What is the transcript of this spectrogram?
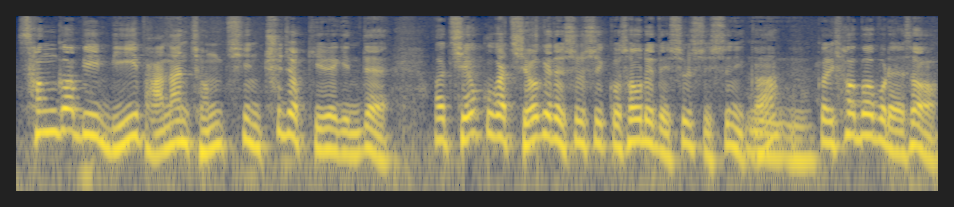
선거비 미반환 정치인 추적 기획인데 어, 지역구가 지역에도 쓸수 있고 서울에도 쓸수 있으니까 음, 그걸 협업을 해서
